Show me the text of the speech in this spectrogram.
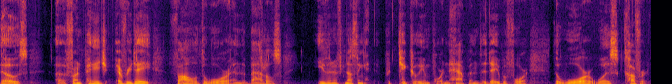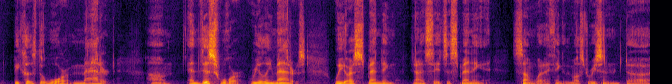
Those uh, front page every day followed the war and the battles, even if nothing particularly important happened the day before. The war was covered because the war mattered. Um, and this war really matters. We are spending, the United States is spending some, what I think the most recent uh,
